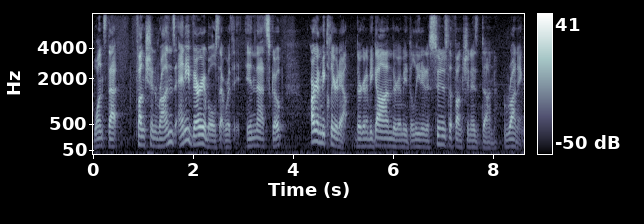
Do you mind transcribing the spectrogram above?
Once that function runs, any variables that were in that scope are going to be cleared out. They're going to be gone. They're going to be deleted as soon as the function is done running.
